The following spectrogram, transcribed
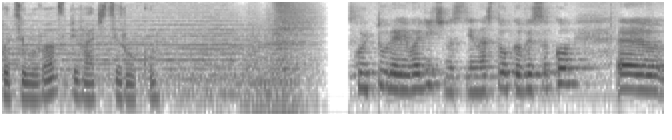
поцілував співачці руку. Культура его личности настолько высоко, э,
